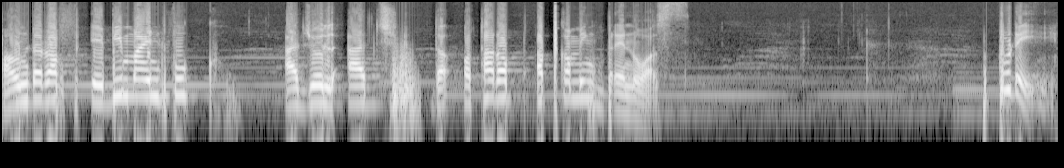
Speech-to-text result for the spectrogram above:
founder of AB Mind Book, as well as the author of upcoming Brainwash. Today,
